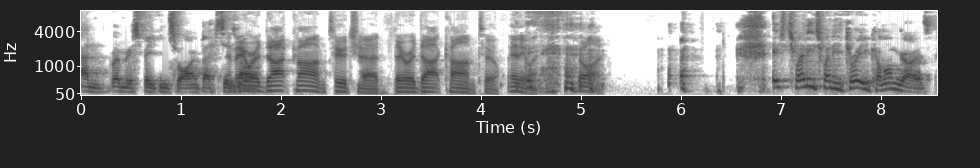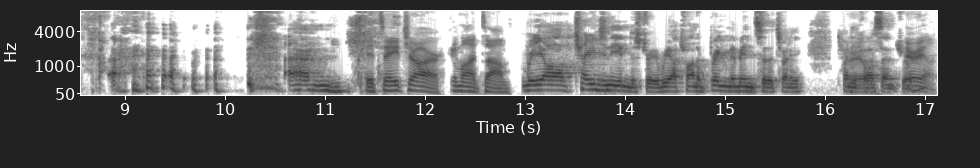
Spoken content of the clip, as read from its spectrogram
and when we were speaking to our investors, and they were a dot com too, Chad. They were a dot com too. Anyway, go on. it's 2023. Come on, guys. um, it's HR. Come on, Tom. We are changing the industry. We are trying to bring them into the 20, 21st century. Carry on.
